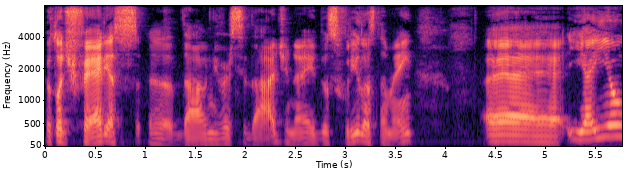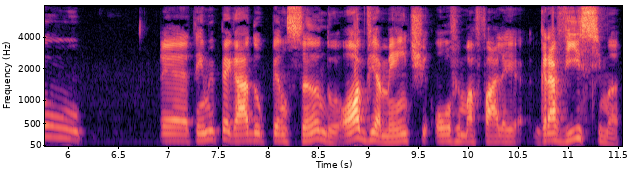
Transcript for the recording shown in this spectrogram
Eu tô de férias uh, da universidade, né, e dos frilas também. É, e aí eu é, tenho me pegado pensando, obviamente, houve uma falha gravíssima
